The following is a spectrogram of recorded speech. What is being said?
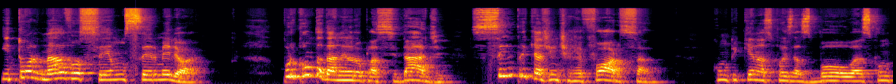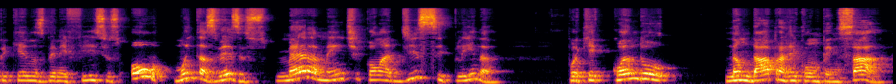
e tornar você um ser melhor. Por conta da neuroplasticidade, sempre que a gente reforça com pequenas coisas boas, com pequenos benefícios, ou muitas vezes meramente com a disciplina, porque quando não dá para recompensar,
